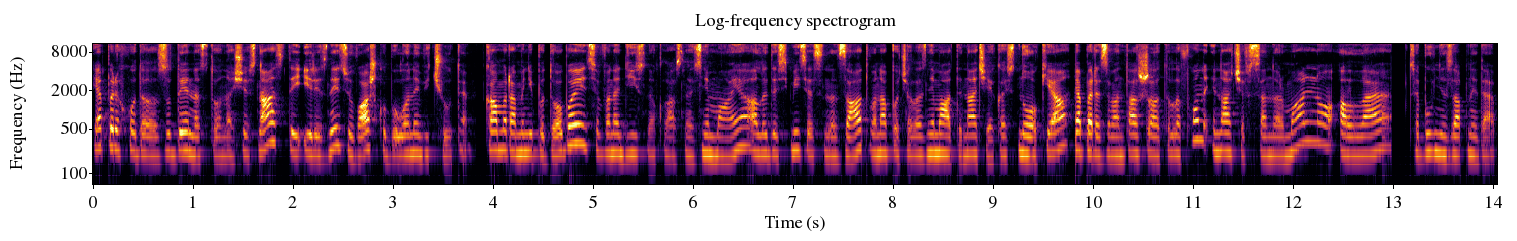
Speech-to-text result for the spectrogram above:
Я переходила з 11 на 16 і різницю важко було не відчути. Камера мені подобається, вона дійсно класно знімає, але десь місяць назад вона почала знімати, наче якась Nokia. Я перезавантажила телефон, і наче все нормально, але це був внезапний деп.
